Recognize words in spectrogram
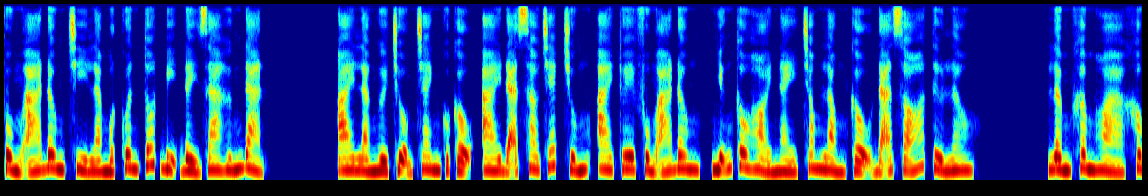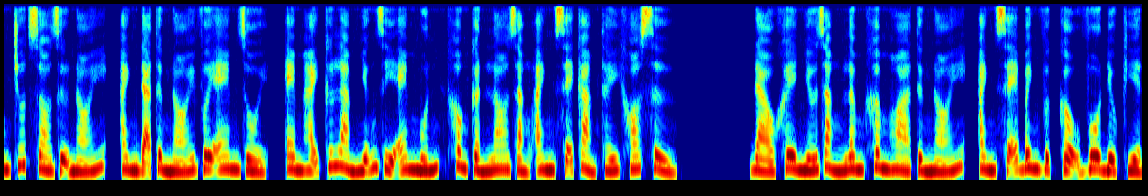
Phùng Á Đông chỉ là một quân tốt bị đẩy ra hứng đạn. Ai là người trộm tranh của cậu, ai đã sao chép chúng, ai thuê Phùng Á Đông, những câu hỏi này trong lòng cậu đã rõ từ lâu. Lâm Khâm Hòa không chút do dự nói, anh đã từng nói với em rồi, em hãy cứ làm những gì em muốn, không cần lo rằng anh sẽ cảm thấy khó xử. Đào Khê nhớ rằng Lâm Khâm Hòa từng nói, anh sẽ bênh vực cậu vô điều kiện.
